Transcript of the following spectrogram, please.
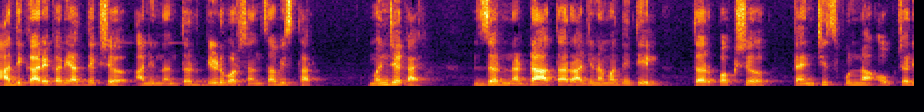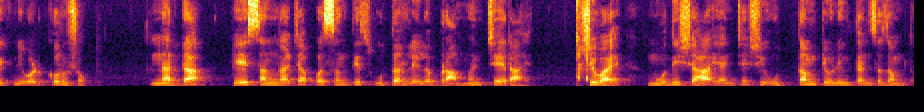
आधी कार्यकारी अध्यक्ष आणि नंतर दीड वर्षांचा विस्तार. म्हणजे काय? जर नड्डा आता राजीनामा देतील तर पक्ष त्यांचीच पुन्हा औपचारिक निवड करू शकतो. नड्डा हे संघाच्या पसंतीस उतरलेलं ब्राह्मण चेहरा आहे शिवाय मोदी शहा यांच्याशी उत्तम ट्युनिंग त्यांचं जमतं.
